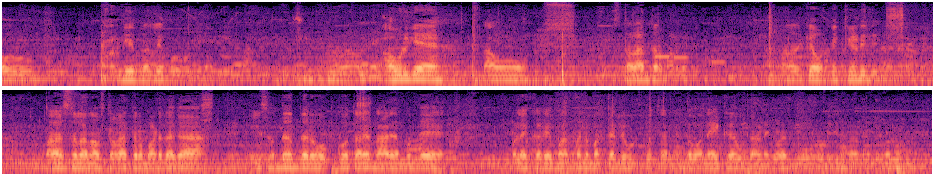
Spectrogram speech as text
ಅವರು ನೀರಿನಲ್ಲೇ ಮುಳುಗೋಗಿದ್ದಾರೆ ಅವ್ರಿಗೆ ನಾವು ಸ್ಥಳಾಂತರ ಮಾಡಬೇಕು. ನಾನು ಅದಕ್ಕೆ ಅವ್ರಿಗೆ ಕೇಳಿದ್ದೀನಿ. ಭಾಳ ಸಲ ನಾವು ಸ್ಥಳಾಂತರ ಮಾಡಿದಾಗ ಈ ಸಂದರ್ಭದಲ್ಲಿ ಒಪ್ಕೋತಾರೆ. ನಾಳೆ ಮುಂದೆ ಮಳೆ ಕಡಿಮೆ ಆದಮೇಲೆ ಮತ್ತೆ ಅಲ್ಲಿ ಉಳ್ಕೋತಾರೆ ಅಂತ ಅನೇಕ ಉದಾಹರಣೆಗಳನ್ನು ನೀವು ನೋಡಿದ್ದೀರಿ. ನಾನು ನೋಡಿದ್ದೀನಿ.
